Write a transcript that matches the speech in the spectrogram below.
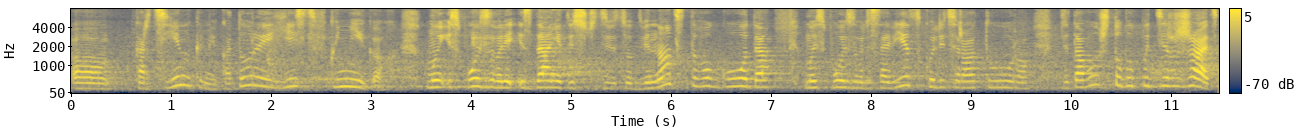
э, картинками, которые есть в книгах. Мы использовали издание 1912 года, мы использовали советскую литературу для того, чтобы поддержать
